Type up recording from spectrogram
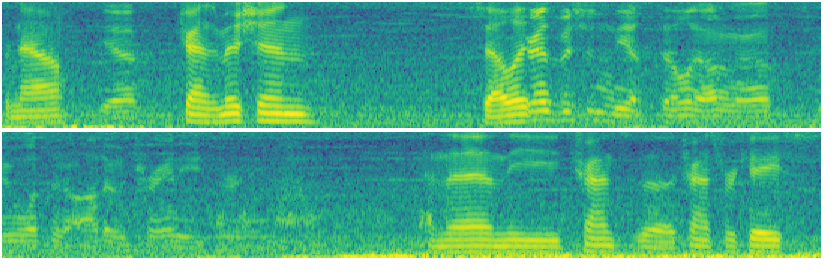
For now. Yeah. Transmission. Sell it. Transmission, yeah, sell it. I don't know. Who wants an auto tranny And then the trans the transfer case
